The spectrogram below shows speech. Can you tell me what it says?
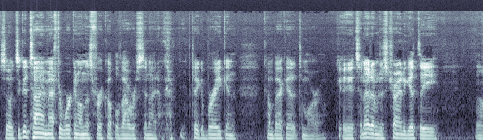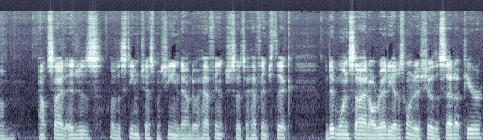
So it's a good time after working on this for a couple of hours tonight. I'm going to take a break and come back at it tomorrow. Okay, tonight I'm just trying to get the um, outside edges of the steam chest machine down to a half inch, so it's a half inch thick. I did one side already. I just wanted to show the setup here.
